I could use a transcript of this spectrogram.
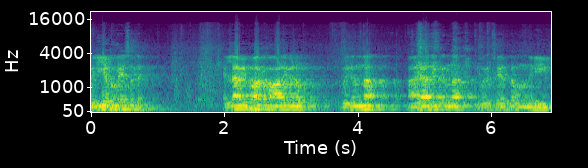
വലിയ പ്രദേശത്തെ എല്ലാ വിഭാഗം ആളുകളും വരുന്ന ആരാധിക്കുന്ന ഒരു ക്ഷേത്രം എന്ന നിലയിൽ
